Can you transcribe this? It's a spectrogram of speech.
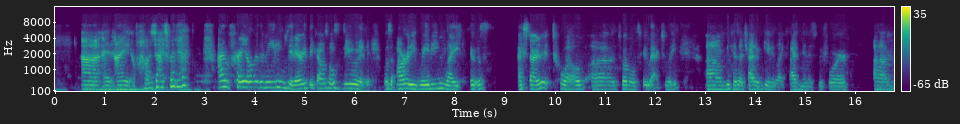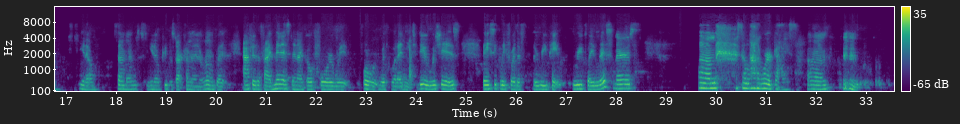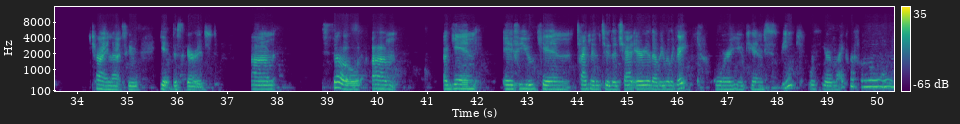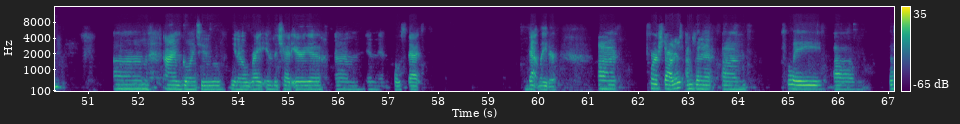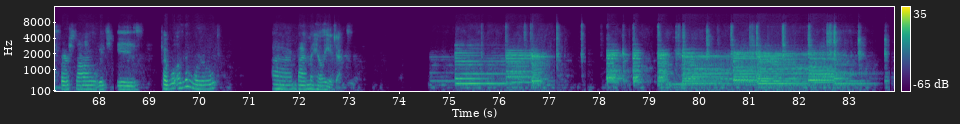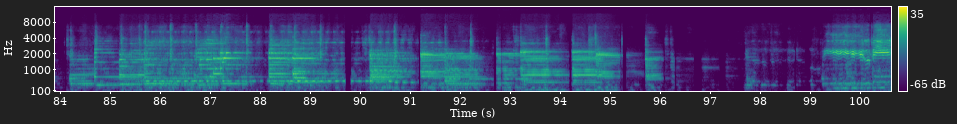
uh, and I apologize for that. I prayed over the meeting, did everything I was supposed to do, and was already waiting. Like it was, I started at 12, uh, 1202 actually, um, because I try to give it like five minutes before, um, you know, someone, you know, people start coming in the room. But after the five minutes, then I go forward with forward with what I need to do, which is basically for the the replay replay listeners. Um, it's a lot of work, guys. Um, trying not to get discouraged. Um, so, um, again, if you can type into the chat area, that'd be really great. Or you can speak with your microphone. Um, I'm going to, you know, write in the chat area um, and post that that later. Uh, for starters, I'm gonna um, play um, the first song, which is "Trouble of the World" uh, by Mahalia Jackson.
